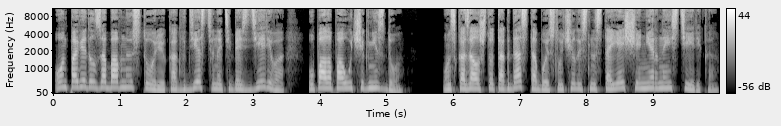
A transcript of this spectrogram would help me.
Он поведал забавную историю, как в детстве на тебя с дерева упало паучье гнездо. Он сказал, что тогда с тобой случилась настоящая нервная истерика.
